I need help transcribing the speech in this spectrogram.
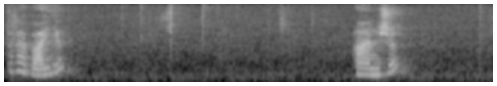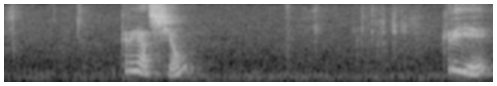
travail, ange, création, crier,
